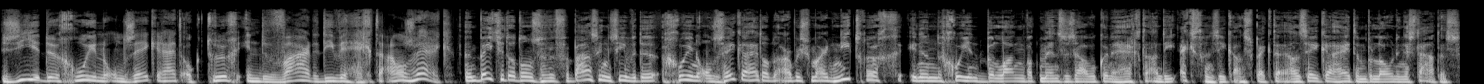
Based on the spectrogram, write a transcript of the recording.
zie je de groeiende onzekerheid ook terug in de waarde die we hechten aan ons werk. Een beetje tot onze verbazing zien we de groeiende onzekerheid op de arbeidsmarkt niet terug in een groeiend belang wat mensen zouden kunnen hechten aan die extrinsieke aspecten, aan zekerheid en beloning en status.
